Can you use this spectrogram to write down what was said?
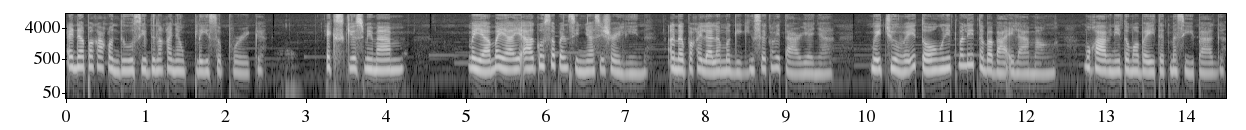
ay napaka-conducive na ng kanyang place of work. Excuse me ma'am. Maya-maya ay agos sa pansin niya si Charlene, ang nagpakilalang magiging sekretarya niya. May itsura ito ngunit maliit na babae lamang. Mukha rin ito mabait at masipag.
